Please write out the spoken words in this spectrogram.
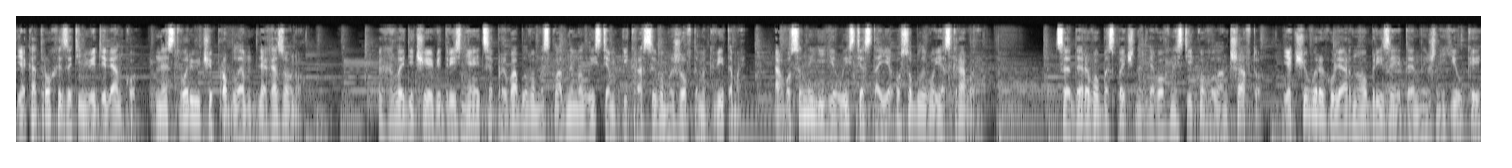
яка трохи затінює ділянку, не створюючи проблем для газону. Гледічія відрізняється привабливими складними листям і красивими жовтими квітами, а восени її листя стає особливо яскравою. Це дерево безпечне для вогнестійкого ландшафту, якщо ви регулярно обрізаєте нижні гілки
